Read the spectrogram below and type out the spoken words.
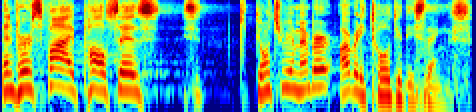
Then, verse 5, Paul says, Don't you remember? I already told you these things.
